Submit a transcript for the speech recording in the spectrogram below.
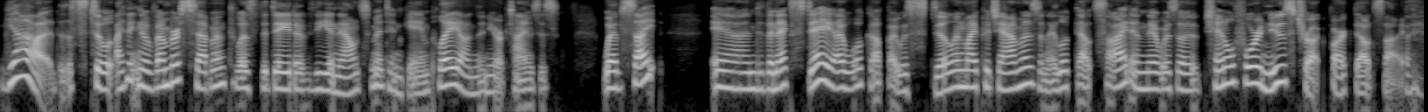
yeah, still, I think November 7th was the date of the announcement in gameplay on the New York Times' website. And the next day, I woke up, I was still in my pajamas, and I looked outside, and there was a Channel 4 news truck parked outside.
